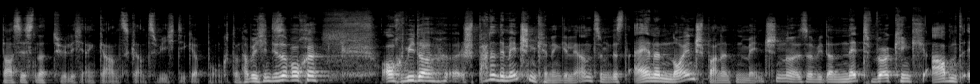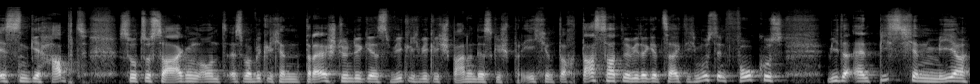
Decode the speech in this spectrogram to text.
Das ist natürlich ein ganz, ganz wichtiger Punkt. Dann habe ich in dieser Woche auch wieder spannende Menschen kennengelernt, zumindest einen neuen spannenden Menschen, also wieder Networking-Abendessen gehabt sozusagen und es war wirklich ein dreistündiges, wirklich, wirklich spannendes Gespräch und auch das hat mir wieder gezeigt, ich muss den Fokus wieder ein bisschen mehr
